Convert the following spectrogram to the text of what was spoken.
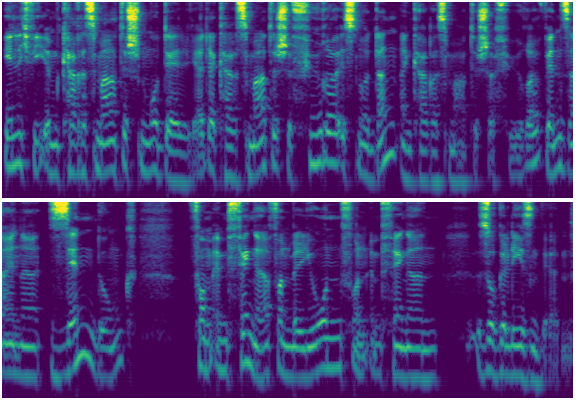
ähnlich wie im charismatischen Modell. Ja, der charismatische Führer ist nur dann ein charismatischer Führer, wenn seine Sendung vom Empfänger, von Millionen von Empfängern so gelesen werden.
